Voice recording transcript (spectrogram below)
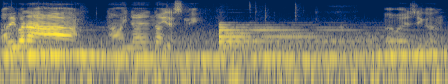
Now you're gonna. Now he annoys me. where is he gone?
